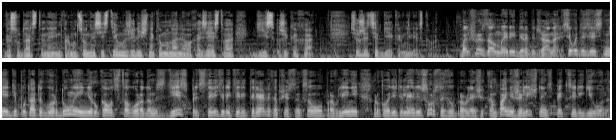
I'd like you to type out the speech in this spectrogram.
государственной информационной системы жилищно-коммунального хозяйства ГИС ЖКХ. Сюжет Сергея Корнелевского. Большой зал мэрии Биробиджана. Сегодня здесь не депутаты Гордумы и не руководство городом. Здесь представители территориальных общественных самоуправлений, руководители ресурсных и управляющих компаний, жилищной инспекции региона.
